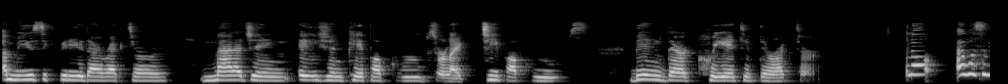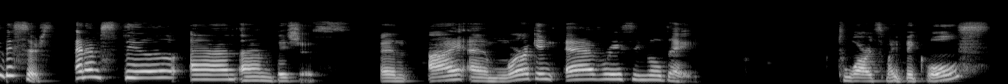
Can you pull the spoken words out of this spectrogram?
a music video director, managing Asian K-pop groups or like J-pop groups, being their creative director. You know, I was ambitious and I'm still am ambitious. And I am working every single day towards my big goals.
